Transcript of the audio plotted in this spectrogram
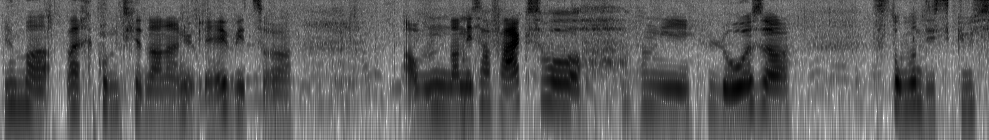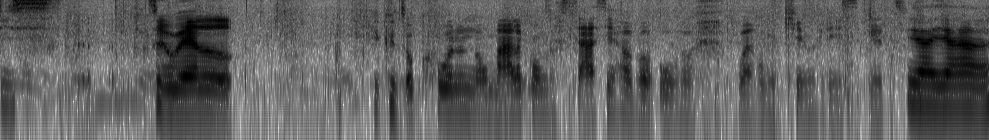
Ja, maar waar komt je dan aan je eiwitten? En Dan is dat vaak zo van die loze, stomme discussies. Terwijl je kunt ook gewoon een normale conversatie hebben over waarom ik geen vlees eet. Ja, ja.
